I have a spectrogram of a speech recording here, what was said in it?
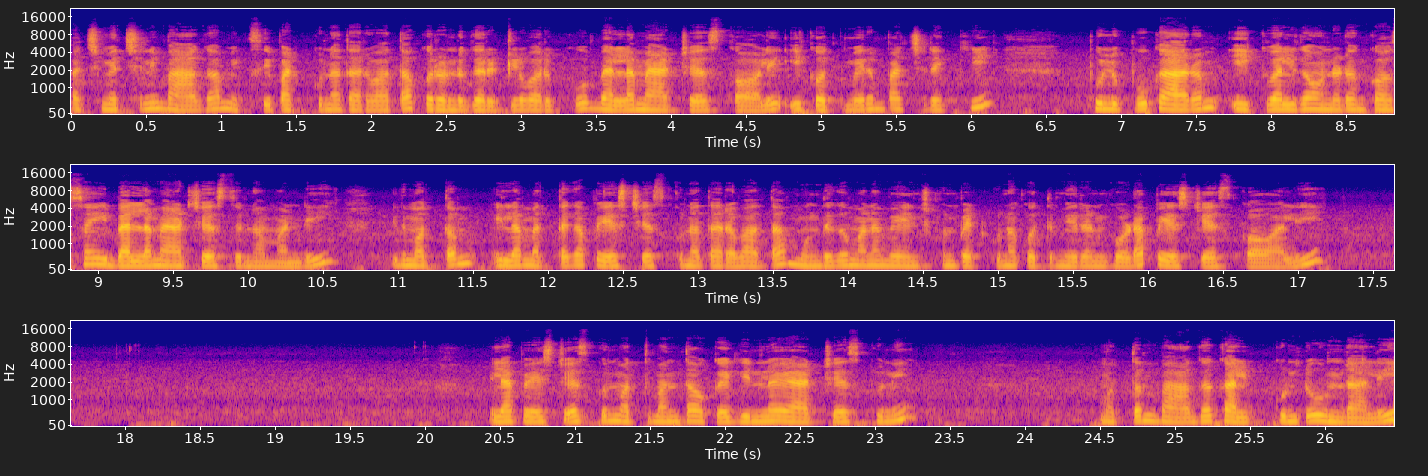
పచ్చిమిర్చిని బాగా మిక్సీ పట్టుకున్న తర్వాత ఒక రెండు గరిటెల వరకు బెల్లం యాడ్ చేసుకోవాలి. ఈ కొత్తిమీర పచ్చడికి పులుపు కారం ఈక్వల్గా ఉండడం కోసం ఈ బెల్లం యాడ్ చేస్తున్నామండి. ఇది మొత్తం ఇలా మెత్తగా పేస్ట్ చేసుకున్న తర్వాత ముందుగా మనం వేయించుకుని పెట్టుకున్న కొత్తిమీరను కూడా పేస్ట్ చేసుకోవాలి. ఇలా పేస్ట్ చేసుకుని మొత్తం అంతా ఒకే గిన్నెలో యాడ్ చేసుకుని మొత్తం బాగా కలుపుకుంటూ ఉండాలి.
